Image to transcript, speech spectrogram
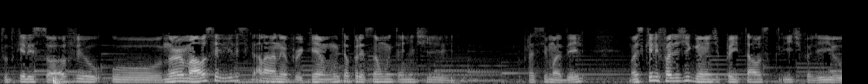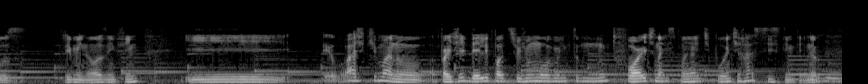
tudo que ele sofre, o, o normal seria ele se calar, né? Porque é muita pressão, muita gente pra cima dele. Mas o que ele faz é gigante, peitar os críticos ali, os criminosos, enfim. E eu acho que, mano, a partir dele pode surgir um movimento muito forte na Espanha, tipo, antirracista, entendeu? uhum.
